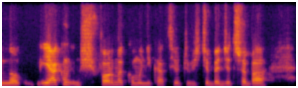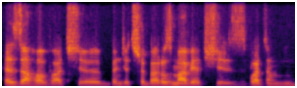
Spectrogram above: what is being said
no, jakąś formę komunikacji oczywiście będzie trzeba zachować, będzie trzeba rozmawiać z władzą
